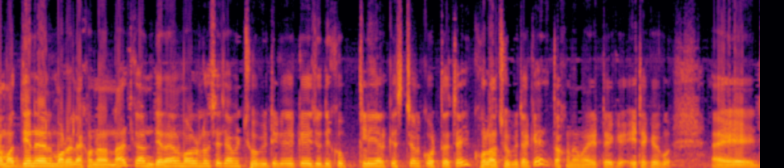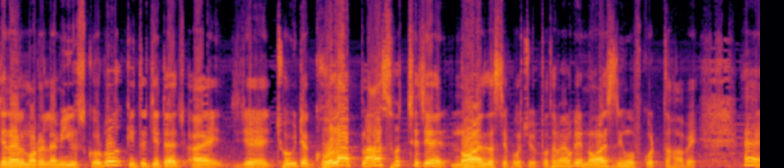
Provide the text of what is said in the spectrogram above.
আমার জেনারেল মডেল এখন আর না কারণ জেনারেল মডেল হচ্ছে যে আমি ছবিটাকে যদি খুব ক্লিয়ার ক্রিস্টাল করতে চাই খোলা ছবিটাকে, তখন আমার এটাকে এটাকে জেনারেল মডেল আমি ইউজ করব। কিন্তু যেটা যে ছবিটা ঘোলা প্লাস হচ্ছে যে নয়েজ আছে প্রচুর। প্রথমে আমাকে নয়েজ রিমুভ করতে হবে। হ্যাঁ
